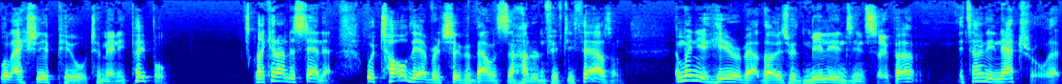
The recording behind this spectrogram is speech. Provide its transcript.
will actually appeal to many people. I can understand that. We're told the average super balance is 150,000. And when you hear about those with millions in super, it's only natural that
